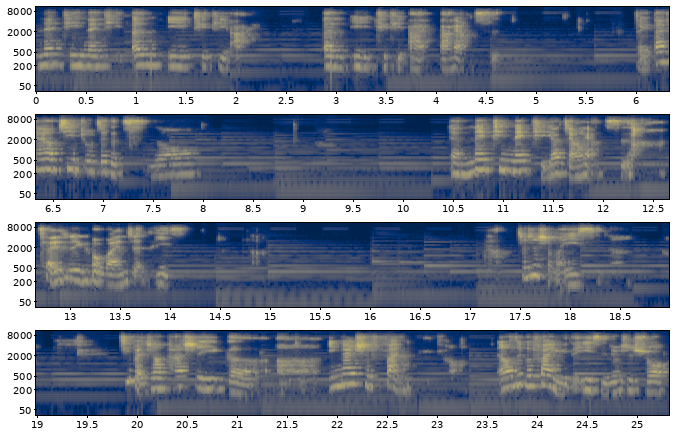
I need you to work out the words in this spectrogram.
Netty Netty N E T T I N E T T I 打两次，对，大家要记住这个词哦。嗯，Netty Netty 要讲两次才是一个完整的意思。好，这是什么意思呢？基本上它是一个呃，应该是泛语。然后这个梵语的意思就是说，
